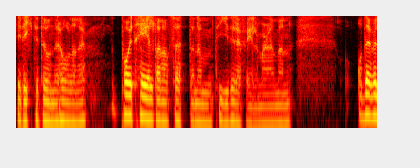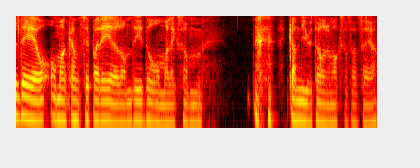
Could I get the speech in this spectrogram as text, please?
är riktigt underhållande. På ett helt annat sätt än de tidigare filmerna, men... Och det är väl det, om man kan separera dem, det är då man liksom kan njuta av dem också så att säga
